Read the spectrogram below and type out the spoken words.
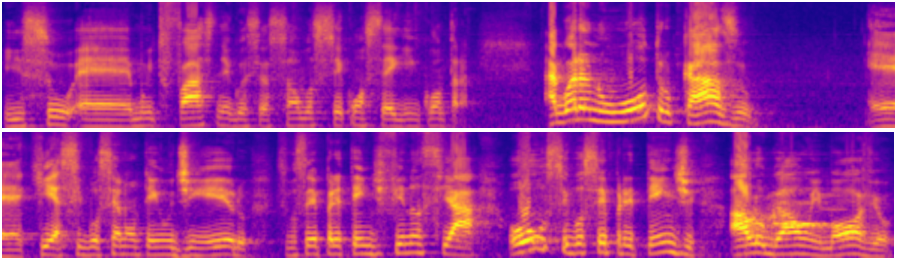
Isso é muito fácil, negociação você consegue encontrar. Agora, no outro caso, é, que é se você não tem o dinheiro, se você pretende financiar ou se você pretende alugar um imóvel,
